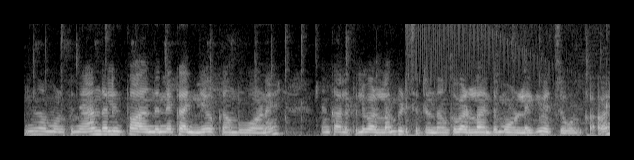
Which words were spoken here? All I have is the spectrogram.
ഇനി നമ്മൾക്ക് ഞാൻ എന്തായാലും ഇപ്പോൾ ആദ്യം തന്നെ കഞ്ഞി വെക്കാൻ പോവുകയാണേ ഞാൻ കലത്തിൽ വെള്ളം പിടിച്ചിട്ടുണ്ട്. നമുക്ക് വെള്ളം അതിന്റെ മുകളിലേക്ക് വെച്ച് കൊടുക്കാവേ.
